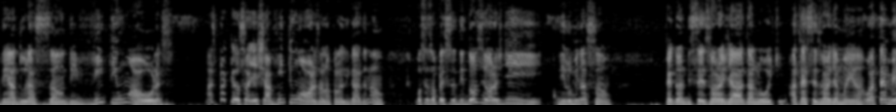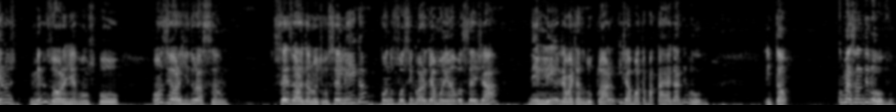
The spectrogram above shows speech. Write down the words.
tem a duração de 21 horas. Mas para que você vai deixar 21 horas a lâmpada ligada? Não você só precisa de 12 horas de, de iluminação. Pegando de 6 horas já da noite até 6 horas da manhã, ou até menos, menos horas, né? Vamos por 11 horas de duração. 6 horas da noite você liga, quando for 5 horas da manhã você já desliga, já vai estar tudo claro e já bota para carregar de novo. Então, começando de novo.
